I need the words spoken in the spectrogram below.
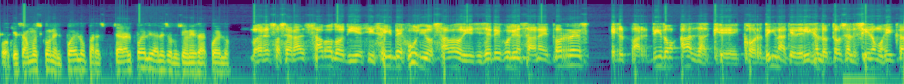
porque estamos con el pueblo para escuchar al pueblo y darle soluciones al pueblo. Bueno, eso será el sábado 16 de julio, sábado 16 de julio en Sabana de Torres, el partido ADA que coordina, que dirige el doctor Celestino Mojica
